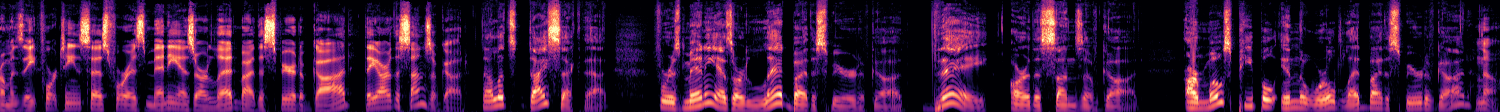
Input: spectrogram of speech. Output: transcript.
Romans 8:14 says for as many as are led by the spirit of God they are the sons of God. Now let's dissect that. For as many as are led by the spirit of God they are the sons of God. Are most people in the world led by the Spirit of God? No.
